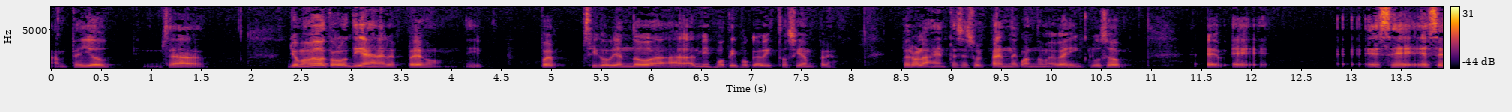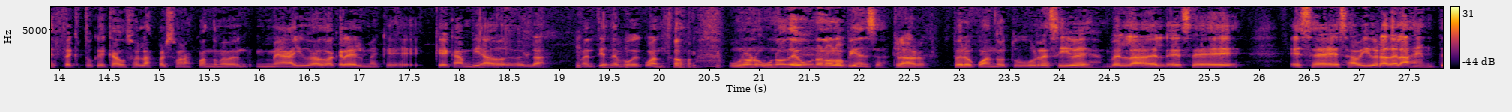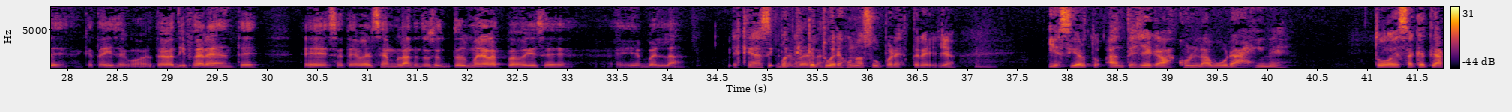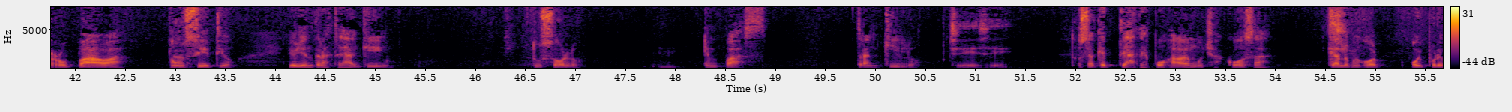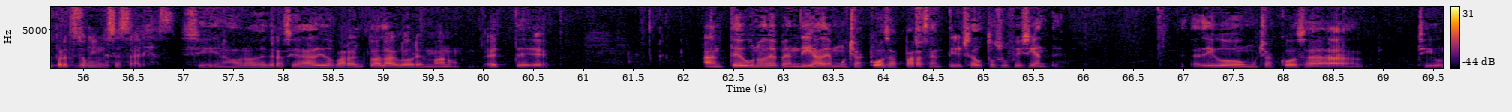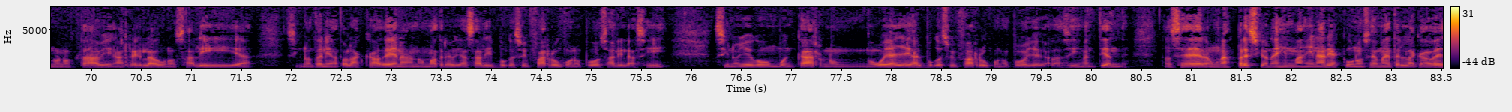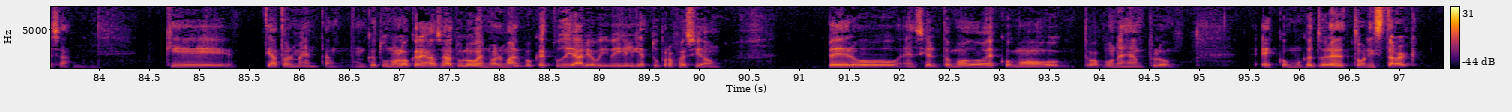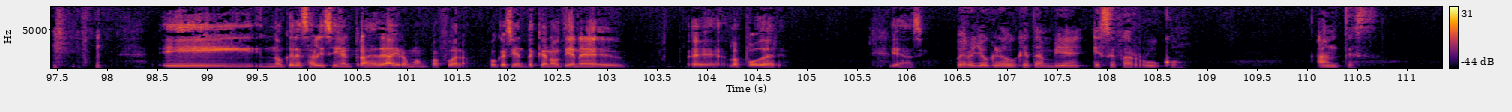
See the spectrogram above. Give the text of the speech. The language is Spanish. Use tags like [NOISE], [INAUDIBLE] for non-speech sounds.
antes yo, o sea, yo me veo todos los días en el espejo y pues sigo viendo a- al mismo tipo que he visto siempre. Pero la gente se sorprende cuando me ve, incluso eh, eh, ese, ese efecto que causa en las personas cuando me me ha ayudado a creerme que, que he cambiado, de verdad. ¿Me entiendes? Porque cuando [LAUGHS] uno, uno de uno no lo piensa Claro. pero cuando tú recibes, ¿verdad? El- ese, ese, esa vibra de la gente que te dice, "Coño, te ves diferente, eh, se te ve el semblante, entonces tú miras al espejo y dices, "Ey, es verdad. Es que es así. Bueno, Es es que tú eres una superestrella. Y es cierto, antes llegabas con la vorágine, toda esa que te arropaba a un sitio. Y hoy entraste aquí, tú solo, en paz, tranquilo. Sí, sí. O sea que te has despojado de muchas cosas que a lo mejor hoy por hoy para ti son innecesarias. Sí, no, bro, gracias a Dios para toda la gloria, hermano. Este, antes uno dependía de muchas cosas para sentirse autosuficiente. Te digo muchas cosas, si uno no estaba bien arreglado, uno salía, si no tenía todas las cadenas, no me atrevía a salir porque soy farruco, no puedo salir así. Si no llegó un buen carro, no, no voy a llegar porque soy farruco, no puedo llegar así, ¿me entiendes? Entonces eran unas presiones imaginarias que uno se mete en la cabeza que te atormentan, aunque tú no lo creas, o sea, tú lo ves normal porque es tu diario vivir y es tu profesión, pero en cierto modo es como, te voy a poner un ejemplo, es como que tú eres Tony Stark [LAUGHS] y no quieres salir sin el traje de Iron Man para afuera, porque sientes que no tiene eh, los poderes, y es así. Pero yo creo que también ese farruco antes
